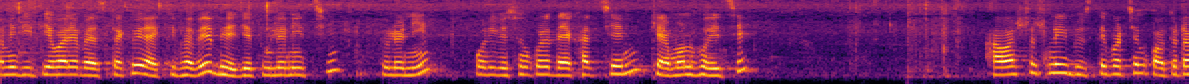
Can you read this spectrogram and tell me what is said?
আমি দ্বিতীয়বারে ব্যাচটাকেও একইভাবে ভেজে তুলে নিচ্ছি, তুলে নিয়ে পরিবেশন করে দেখাচ্ছি আমি কেমন হয়েছে। আওয়াজটা শুনেই বুঝতে পারছেন কতটা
